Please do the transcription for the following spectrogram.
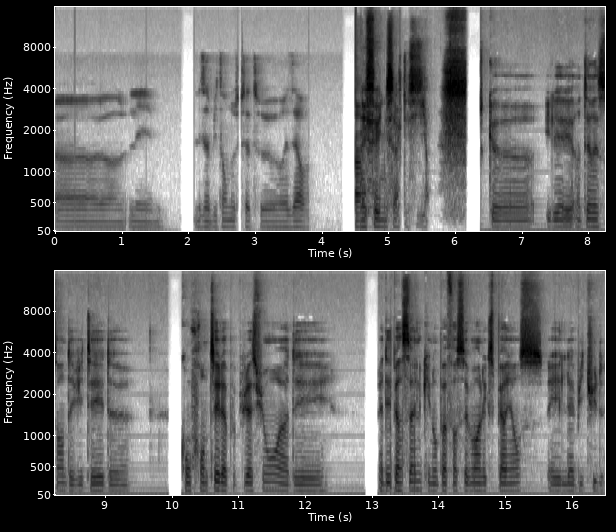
euh, les, les habitants de cette euh, réserve. En effet, une sage décision. que il est intéressant d'éviter de confronter la population à des à des personnes qui n'ont pas forcément l'expérience et l'habitude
